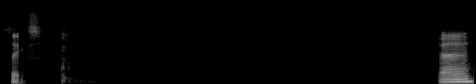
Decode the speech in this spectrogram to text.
six. Okay.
